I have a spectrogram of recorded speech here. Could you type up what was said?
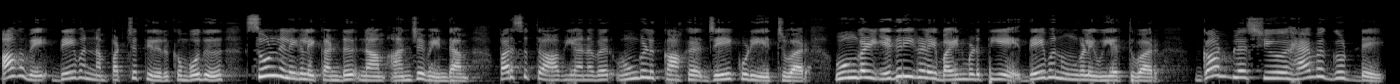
ஆகவே தேவன் நம் பட்சத்தில் இருக்கும்போது சூழ்நிலைகளை கண்டு நாம் அஞ்ச வேண்டாம். பரிசுத்த ஆவியானவர் உங்களுக்காக ஜெயக்குடி ஏற்றுவார். உங்கள் எதிரிகளை பயன்படுத்தியே தேவன் உங்களை உயர்த்துவார். God bless you have a good day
